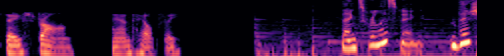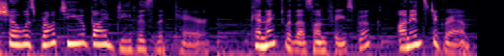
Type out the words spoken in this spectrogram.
stay strong and healthy. Thanks for listening. This show was brought to you by Divas That Care. Connect with us on Facebook, on Instagram,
